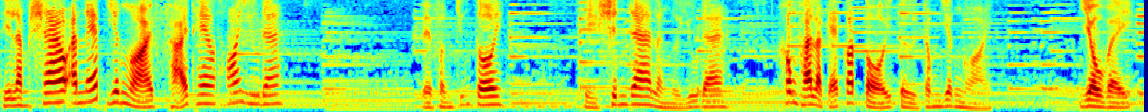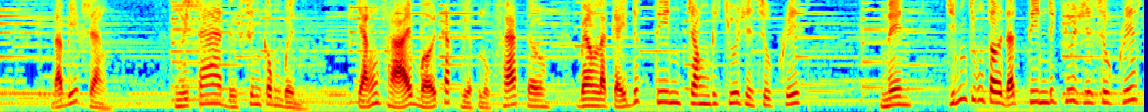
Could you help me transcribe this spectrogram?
thì làm sao anh ép dân ngoại phải theo thói Juda? Về phần chúng tôi, thì sinh ra là người Juda, không phải là kẻ có tội từ trong dân ngoại. Dầu vậy, đã biết rằng người ta được xưng công bình chẳng phải bởi các việc luật pháp đâu, bèn là cậy đức tin trong Đức Chúa Giêsu Christ. Nên Chính chúng tôi đã tin Đức Chúa Giêsu Christ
